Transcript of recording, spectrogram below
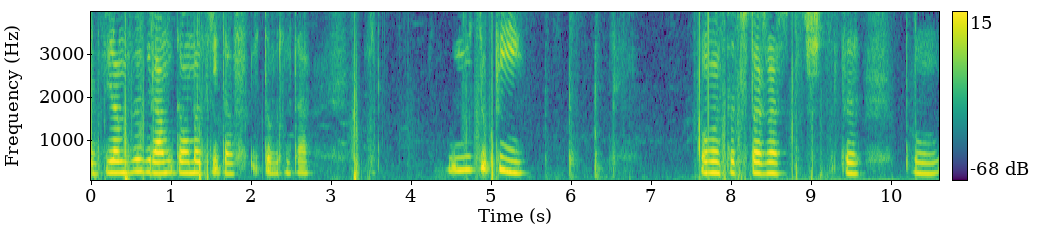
Za chwilę wygram geometrii dash i to ta i tu pi. O, to 14 pu-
